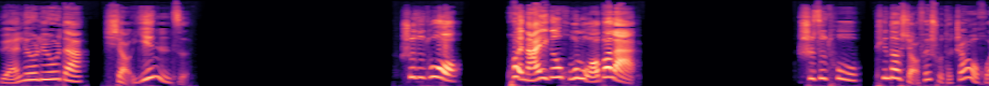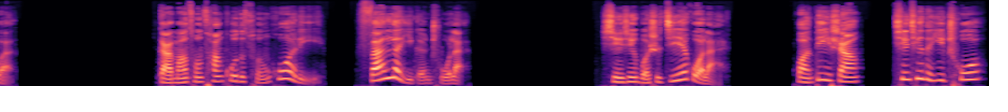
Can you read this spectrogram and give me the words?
圆溜溜的小印子。狮子兔，快拿一根胡萝卜来！狮子兔听到小飞鼠的召唤，赶忙从仓库的存货里翻了一根出来。星星博士接过来，往地上轻轻的一戳，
